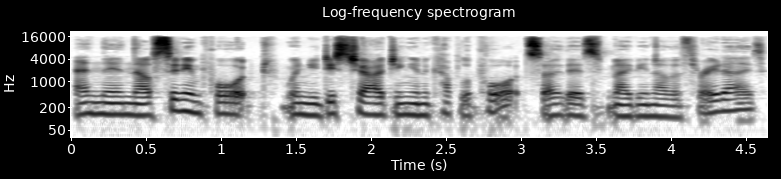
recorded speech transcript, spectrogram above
And then they'll sit in port when you're discharging in a couple of ports. So there's maybe another three days.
